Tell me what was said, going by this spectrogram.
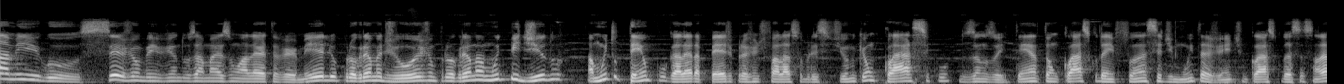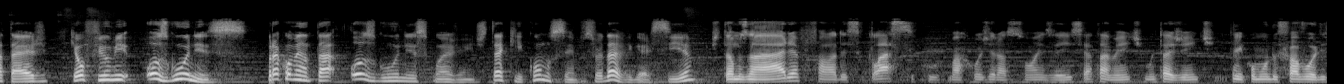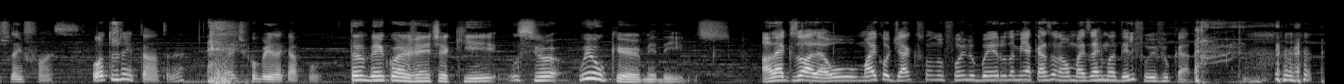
Olá, amigos! Sejam bem-vindos a mais um Alerta Vermelho. O programa de hoje, um programa muito pedido. Há muito tempo, a galera pede pra gente falar sobre esse filme, que é um clássico dos anos 80, um clássico da infância de muita gente, um clássico da sessão da tarde, que é o filme Os Goonies. Para comentar Os Goonies com a gente, tá aqui, como sempre, o senhor Davi Garcia. Estamos na área para falar desse clássico, marcou gerações aí, certamente muita gente tem como um dos favoritos da infância. Outros nem tanto, né? Vai descobrir daqui a pouco. Também com a gente aqui o senhor Wilker Medeiros. Alex, olha, o Michael Jackson não foi no banheiro da minha casa não, mas a irmã dele foi, viu, cara?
